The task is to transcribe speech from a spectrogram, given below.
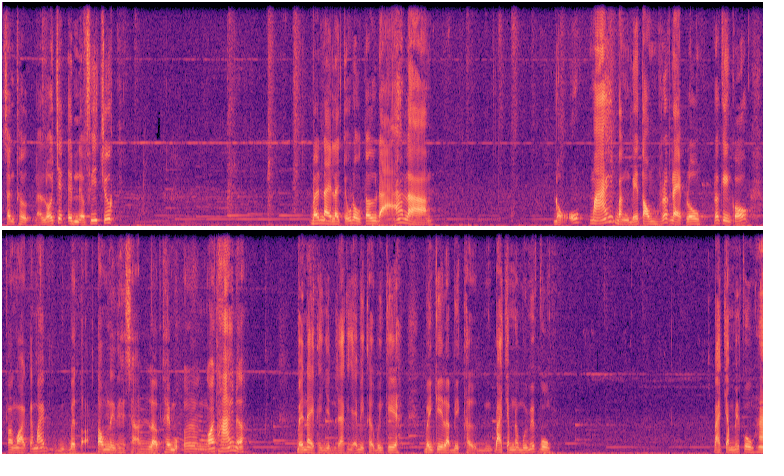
Sân thượng là lối check in ở phía trước. Bên này là chủ đầu tư đã là đổ mái bằng bê tông rất đẹp luôn, rất kiên cố. Và ngoài cái mái bê tông này thì sẽ lợp thêm một cái ngói thái nữa. Bên này thì nhìn ra cái dãy biệt thự bên kia. Bên kia là biệt thự 350 mét vuông. 300 mét vuông ha.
